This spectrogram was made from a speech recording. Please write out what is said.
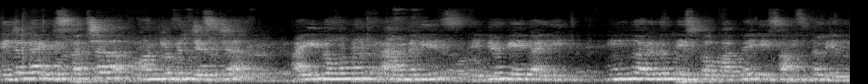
నిజంగా ఇది such contribute gesture eye donor families educate అయ్యి ముందు అడుగు తీసుకోకపోతే ఈ సంస్థ లేదు.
